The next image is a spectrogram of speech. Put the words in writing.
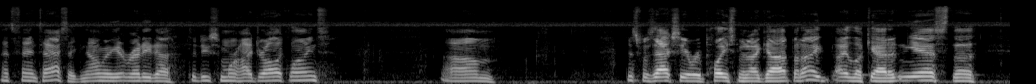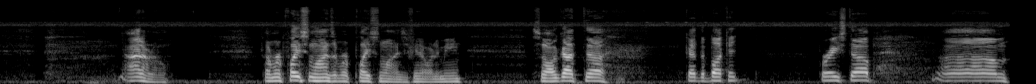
That's fantastic. Now I'm going to get ready to, to do some more hydraulic lines. Um, this was actually a replacement I got, but I, I look at it and yes, the, I don't know. If I'm replacing lines, I'm replacing lines, if you know what I mean. So I got the, got the bucket braced up. Um,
